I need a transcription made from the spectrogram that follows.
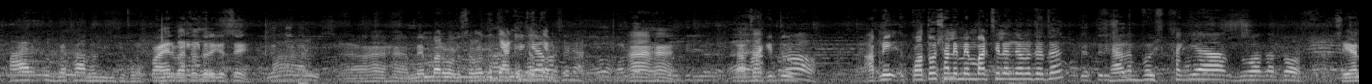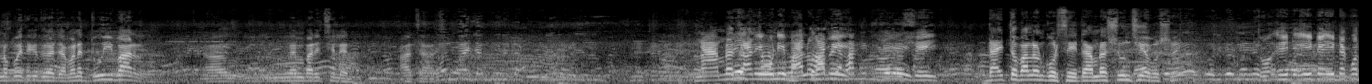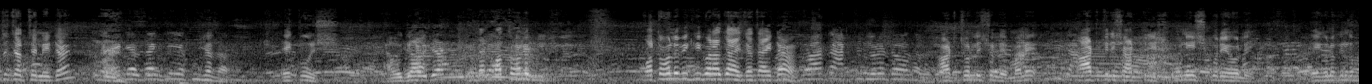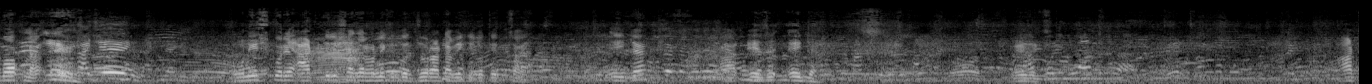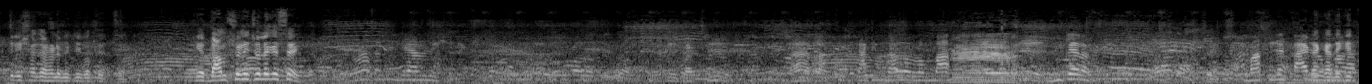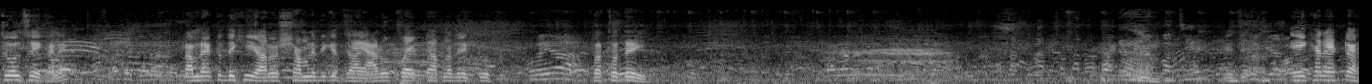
পায়ের একটু ব্যথা ধরে দিয়েছে পায়ের ব্যথা ধরে গেছে? হ্যাঁ হ্যাঁ মেম্বার মানুষ আমরা তো জানি। হ্যাঁ হ্যাঁ। চাচা কিন্তু আপনি কত সালে মেম্বার ছিলেন জানো চাচা? ছিয়ানব্বই থাকিয়া দু হাজার দশ। ছিয়ানব্বই থেকে দুই হাজার মানে দুইবার মেম্বারই ছিলেন। আচ্ছা আচ্ছা। না আমরা জানি উনি ভালোভাবে সেই দায়িত্ব পালন করছে এটা আমরা শুনছি অবশ্যই। তো এটা এটা এটা কত চাচ্ছেন এটা? একুশ কত হলে কত হলে বিক্রি করা যায় চাচা এটা? আটচল্লিশ হলে মানে আটত্রিশ আটত্রিশ উনিশ করে হলে। এগুলো কিন্তু বক না। উনিশ করে আটত্রিশ হাজার হলে কিন্তু জোড়াটা বিক্রি করতে চায়। এইটা আর এই যে এইটা। আটত্রিশ হাজার হলে বিক্রি করতে চায় কে, দাম শুনে চলে গেছে? দেখা দেখি চলছে এখানে। আমরা একটু দেখি, আরও সামনের দিকে যাই, আরও কয়েকটা আপনাদের একটু তথ্য দেই এই যে এইখানে একটা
